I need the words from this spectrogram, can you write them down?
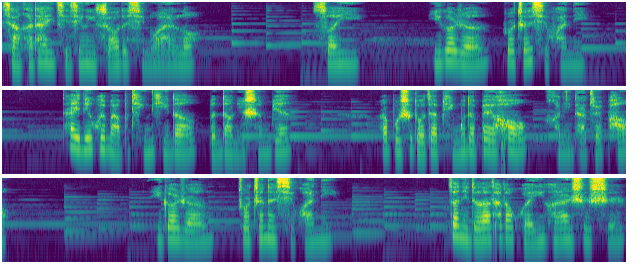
想和他一起经历所有的喜怒哀乐。所以，一个人若真喜欢你，他一定会马不停蹄地奔到你身边，而不是躲在屏幕的背后和你打嘴炮。一个人。若真的喜欢你，在你得到他的回应和暗示时，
